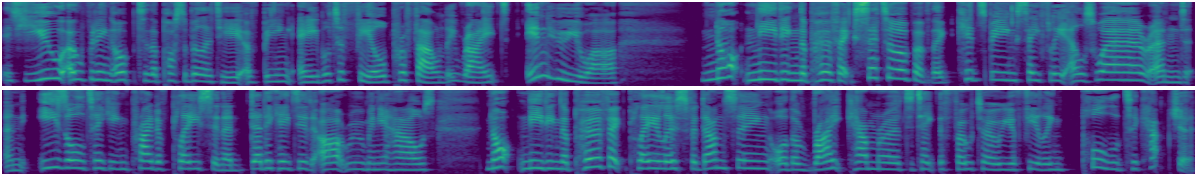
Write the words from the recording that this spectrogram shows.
It's you opening up to the possibility of being able to feel profoundly right in who you are not needing the perfect setup of the kids being safely elsewhere and an easel taking pride of place in a dedicated art room in your house, not needing the perfect playlist for dancing or the right camera to take the photo you're feeling pulled to capture.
